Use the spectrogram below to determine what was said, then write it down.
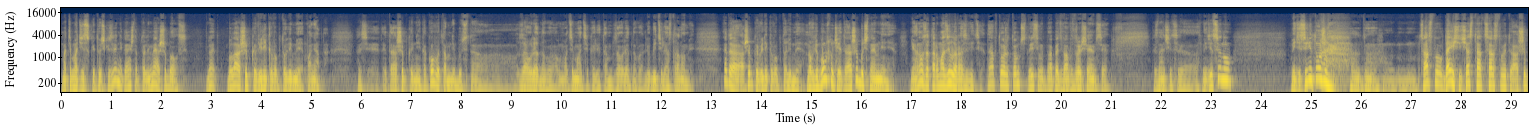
математической точки зрения, конечно, Птолемей ошибался. Но это была ошибка великого Птолемея, понятно. То есть э, это ошибка не какого там нибудь э, заурядного математика или там заурядного любителя астрономии. Это ошибка великого Птолемея. Но в любом случае это ошибочное мнение, и оно затормозило развитие. Да, в, то же, в том числе, если мы опять возвращаемся значит, в медицину. В медицине тоже царствовал, да и сейчас царствует ошиб,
